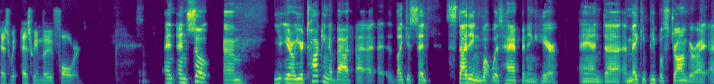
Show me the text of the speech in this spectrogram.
as we as we move forward. And and so um, you, you know you're talking about uh, uh like you said studying what was happening here and uh, making people stronger. I, I,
